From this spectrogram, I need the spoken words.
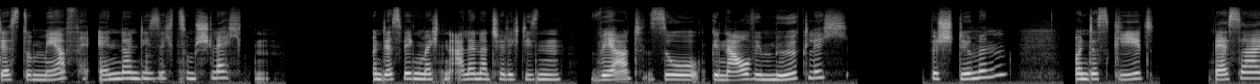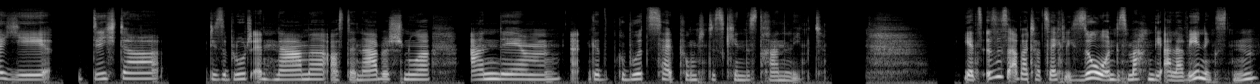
desto mehr verändern die sich zum Schlechten. Und deswegen möchten alle natürlich diesen Wert so genau wie möglich bestimmen. Und das geht besser, je dichter diese Blutentnahme aus der Nabelschnur an dem äh, Geburtszeitpunkt des Kindes dran liegt. Jetzt ist es aber tatsächlich so, und das machen die allerwenigsten,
